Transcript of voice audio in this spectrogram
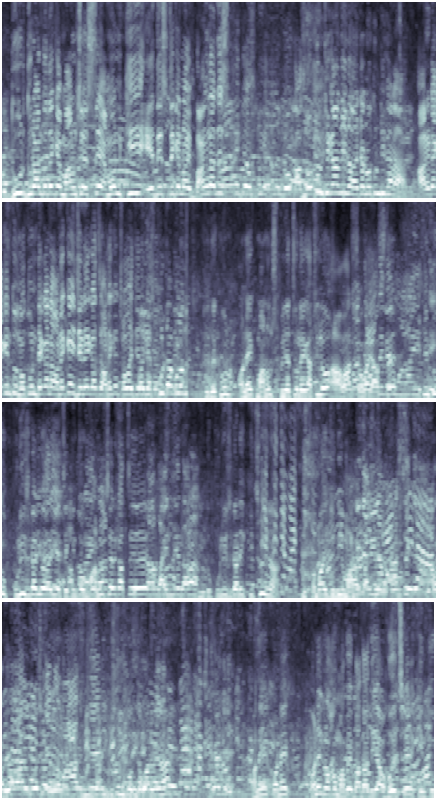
তো দূর দূরান্ত থেকে মানুষ এসছে এমন কি এ দেশ থেকে নয় বাংলাদেশ থেকে লোক আসছে? নতুন ঠিকানা দিই এটা নতুন ঠিকানা। আর এটা কিন্তু নতুন ঠিকানা অনেকেই জেনে গেছে অনেকে সবাই জেনে গেছে। স্কুলটা বলে। তো দেখুন অনেক মানুষ ফিরে চলে গেছিল আবার সবাই আসছে কিন্তু পুলিশ গাড়িও দাঁড়িয়েছে কিন্তু মানুষের কাছে কিন্তু পুলিশ গাড়ি কিছুই না। সবাই যদি মায়ের কাছে পুলিশ গাড়ি কিছুই করতে পারবে না। অনেক অনেক অনেক রকম ভাবে বাধা দেওয়া হয়েছে কিন্তু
